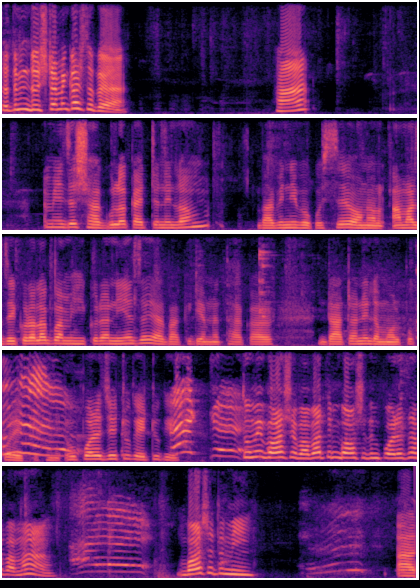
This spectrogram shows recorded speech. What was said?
তো তুমি দুষ্টামি করছ কে? হ্যাঁ? আমি এই যে শাকগুলো কাটতে নিলাম। ভাবি নিব কইছে আমার যে করা লাগবে আমি হি করে নিয়ে যাই, আর বাকিটি এমনি থাক, আর ডাটা নিলাম অল্প করে একটুখানি। উপরে যেটুকু, এইটুকুই। তুমি বসো বাবা, তুমি বসো, তুমি পরে যাবা, মা। বসো তুমি। আর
